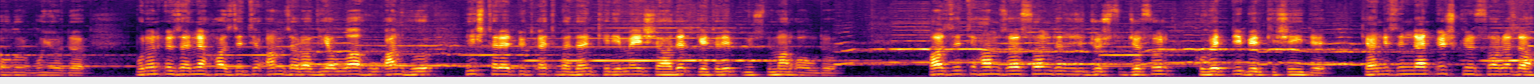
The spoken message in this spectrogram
olur buyurdu. Bunun üzerine Hazreti Hamza radıyallahu anhu hiç tereddüt etmeden kelime-i şehadet getirip Müslüman oldu. Hazreti Hamza son derece cesur, kuvvetli bir kişiydi. Kendisinden üç gün sonra da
